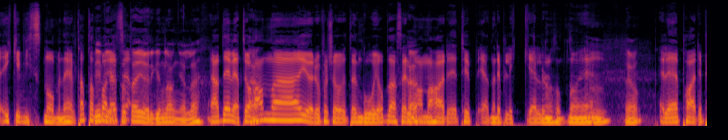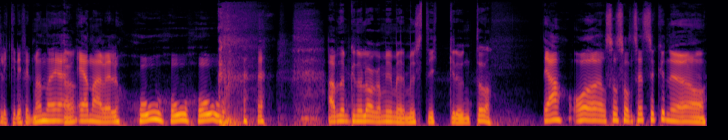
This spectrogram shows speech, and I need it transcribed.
ikke visst noe om i det hele tatt. At Vi vet at det er Jørgen Langhelle. Ja, det vet jo Ja. han. uh, gjør jo for så vidt en god jobb, da, selv om Ja. han har eh, typ én replikk eller noe sånt. Noe, i- Mm, ja. Eller et par replikker i filmen. Én er vel ho, ho, ho. Nei, men De kunne laga mye mer mystikk rundt det, da. ja, og så sånn sett så kunne jo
